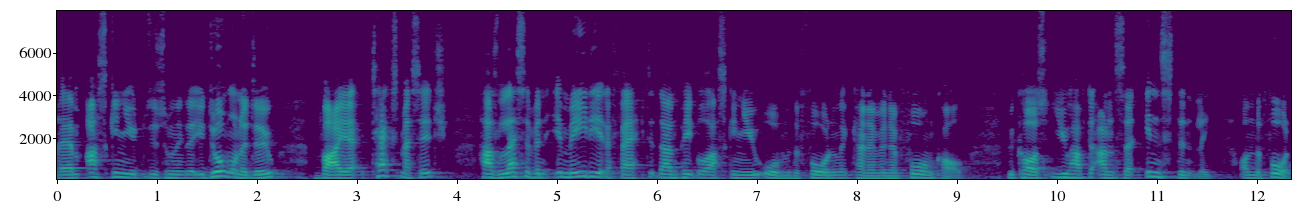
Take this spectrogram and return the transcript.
um, asking you to do something that you don't want to do via text message has less of an immediate effect than people asking you over the phone, kind of in a phone call because you have to answer instantly on the phone.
